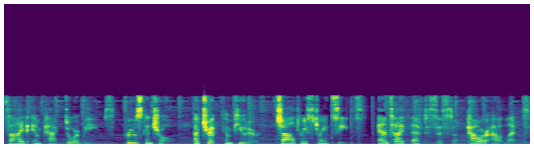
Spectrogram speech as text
side impact door beams, cruise control, a trip computer, child restraint seats, anti-theft system, power outlets.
